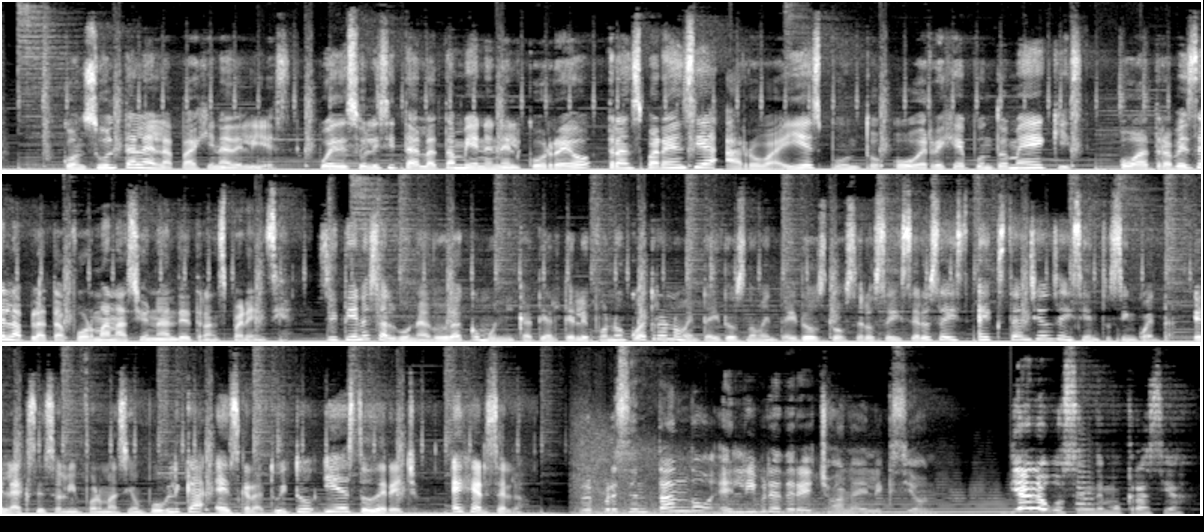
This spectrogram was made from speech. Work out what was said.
Consúltala en la página del IES. Puedes solicitarla también en el correo transparencia.ies.org.mx o a través de la Plataforma Nacional de Transparencia. Si tienes alguna duda, comunícate al teléfono 492-92-20606, extensión 650. El acceso a la información pública es gratuito y es tu derecho. Ejércelo. Representando el libre derecho a la elección. Diálogos en democracia.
